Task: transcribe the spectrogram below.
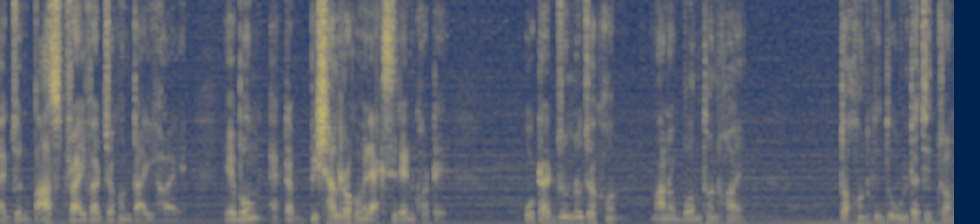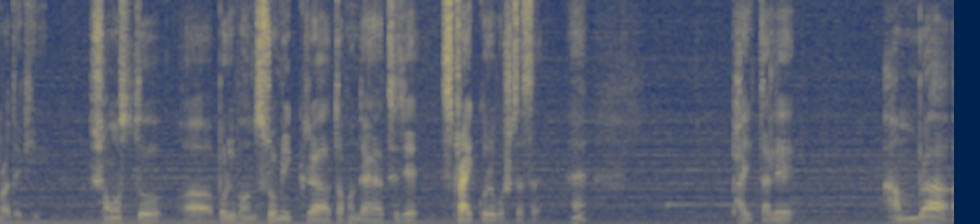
একজন বাস ড্রাইভার যখন দায়ী হয় এবং একটা বিশাল রকমের অ্যাক্সিডেন্ট ঘটে। ওটার জন্য যখন মানববন্ধন হয়, তখন কিন্তু উল্টা চিত্র আমরা দেখি। সমস্ত পরিবহন শ্রমিকরা তখন দেখা যাচ্ছে যে স্ট্রাইক করে বসতেছে হ্যাঁ? ভাই, তাহলে আমরা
